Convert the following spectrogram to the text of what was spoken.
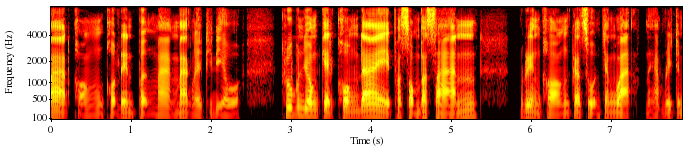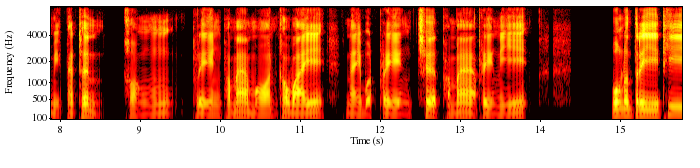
มารถของคนเล่นเปิงมางมากเลยทีเดียว ครูบุญยงค์ เกตุคงได้ผสมผสานเรื่องของกระสวนจังหวะนะครับ rhythmic pattern ของเพลงพม่ามอญเข้าไว้ในบทเพลงเชิดพม่าเพลงนี้ วงดนตรีที่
